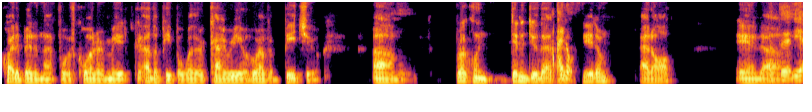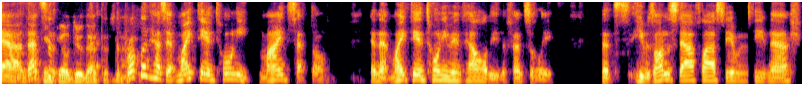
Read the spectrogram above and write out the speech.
quite a bit in that fourth quarter, made other people, whether Kyrie or whoever, beat you. Um, Brooklyn didn't do that to Tatum at all. And uh, the- yeah, that's a- they'll do that this the time. Brooklyn has that Mike D'Antoni mindset though, and that Mike D'Antoni mentality defensively. That's he was on the staff last year with Steve Nash.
